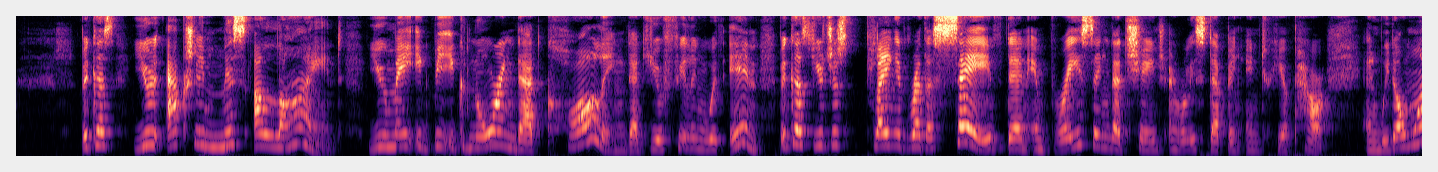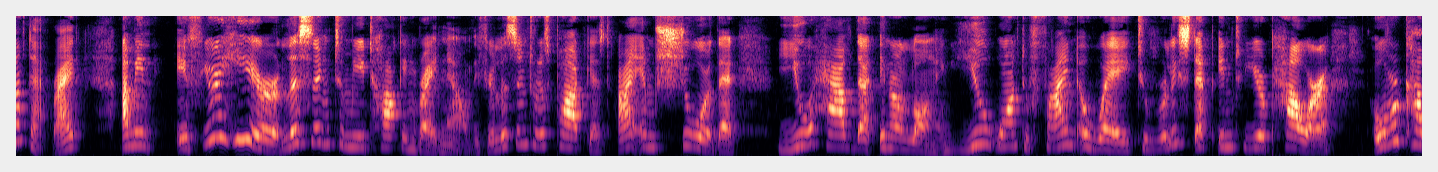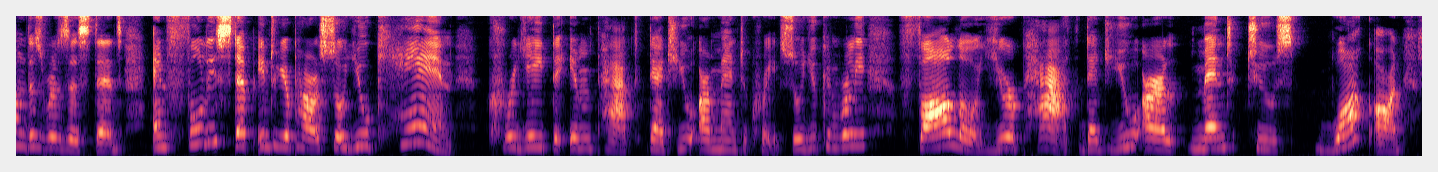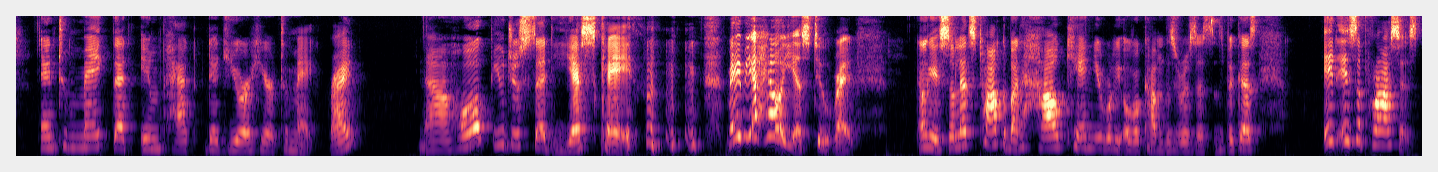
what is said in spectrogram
because you're actually misaligned. You may be ignoring that calling that you're feeling within because you're just playing it rather safe than embracing that change and really stepping into your power. And we don't want that, right? I mean, if you're here listening to me talking right now, if you're listening to this podcast, I am sure that you have that inner longing. You want to find a way to really step into your power overcome this resistance and fully step into your power so you can create the impact that you are meant to create. So you can really follow your path that you are meant to walk on and to make that impact that you're here to make, right? Now, I hope you just said yes, Kay. Maybe a hell yes too, right? Okay, so let's talk about how can you really overcome this resistance because it is a process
